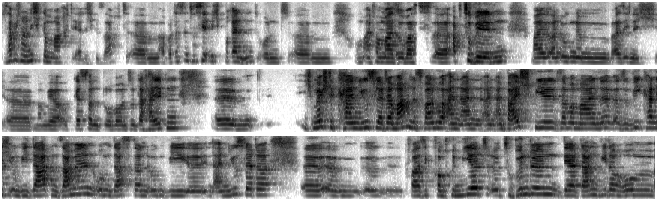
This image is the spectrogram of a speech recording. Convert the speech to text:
Das habe ich noch nicht gemacht, ehrlich gesagt. Ähm, aber das interessiert mich brennend und ähm, um einfach mal sowas äh, abzubilden, mal an irgendeinem, weiß ich nicht, haben wir gestern darüber uns unterhalten, ich möchte keinen Newsletter machen. Es war nur ein, ein, ein, Beispiel, sagen wir mal. Ne? Also wie kann ich irgendwie Daten sammeln, um das dann irgendwie äh, in einen Newsletter äh, ähm, äh, quasi komprimiert äh, zu bündeln, der dann wiederum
